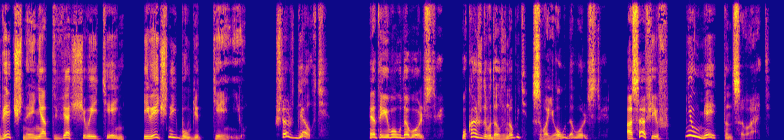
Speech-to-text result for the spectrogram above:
вечная неотвязчивая тень, и вечный будет тенью. Что ж делать? Это его удовольствие. У каждого должно быть свое удовольствие. Асафьев не умеет танцевать.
